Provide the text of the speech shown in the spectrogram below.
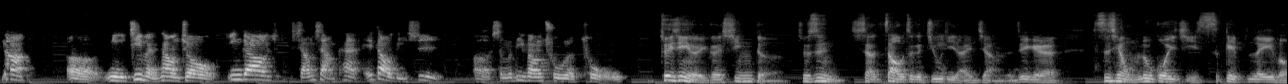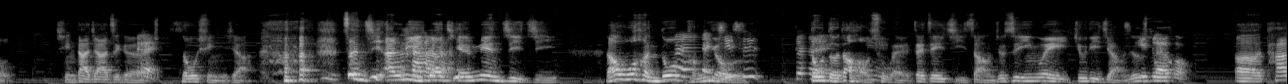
那呃，你基本上就应该要想想看，哎，到底是呃什么地方出了错误？最近有一个心得，就是像照这个 Judy 来讲的，这个之前我们录过一集 Skip Level，请大家这个搜寻一下，政绩安利要前面几集，然后我很多朋友都得到好处哎、欸，在这一集上，就是因为 Judy 讲，就是说，呃，他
